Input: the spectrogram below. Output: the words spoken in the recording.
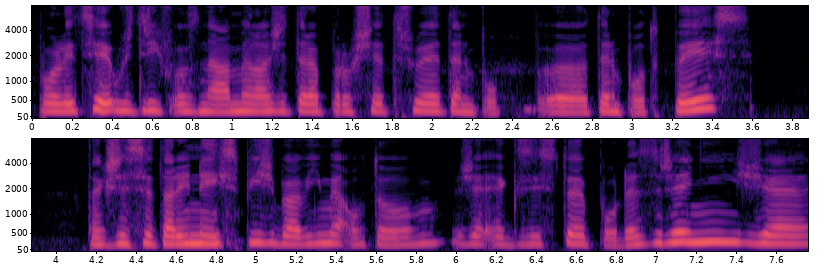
Policie už dřív oznámila, že teda prošetřuje ten, pop, eh, ten podpis, takže se tady nejspíš bavíme o tom, že existuje podezření, že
